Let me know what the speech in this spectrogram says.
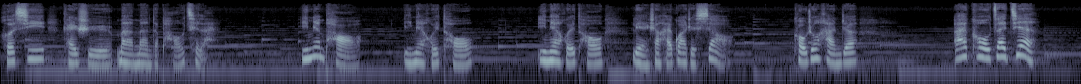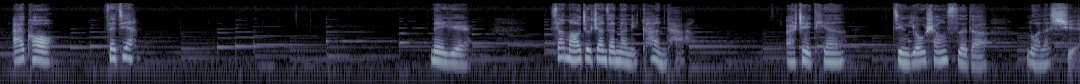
荷西开始慢慢的跑起来，一面跑，一面回头，一面回头，脸上还挂着笑，口中喊着：“Echo 再见，Echo 再见。”那日，三毛就站在那里看他。而这天，竟忧伤似的落了雪。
